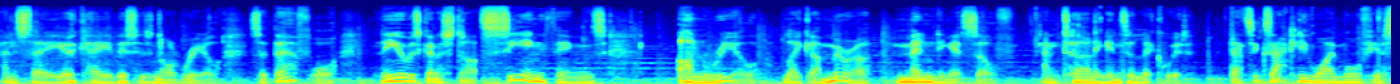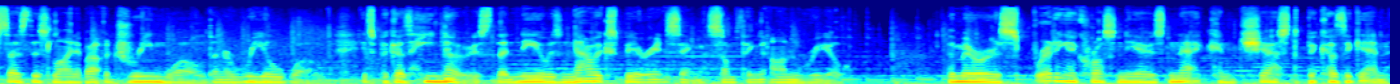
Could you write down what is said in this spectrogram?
and say, okay, this is not real. So therefore, Neo is going to start seeing things unreal, like a mirror mending itself and turning into liquid. That's exactly why Morpheus says this line about a dream world and a real world. It's because he knows that Neo is now experiencing something unreal. The mirror is spreading across Neo's neck and chest because, again,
